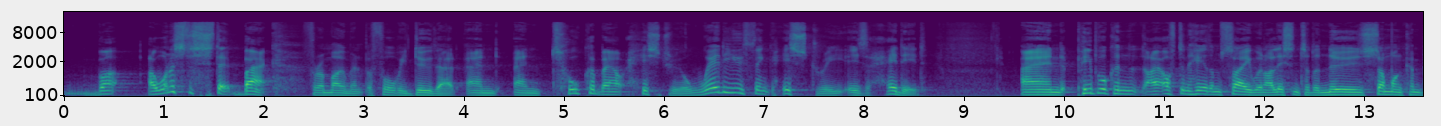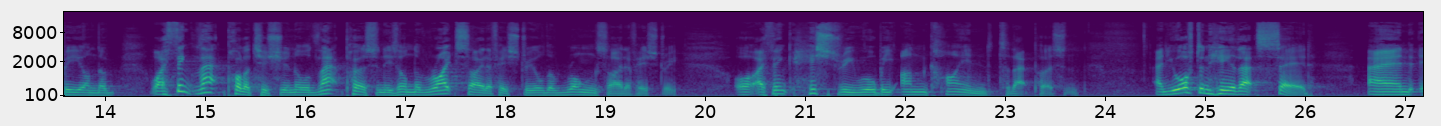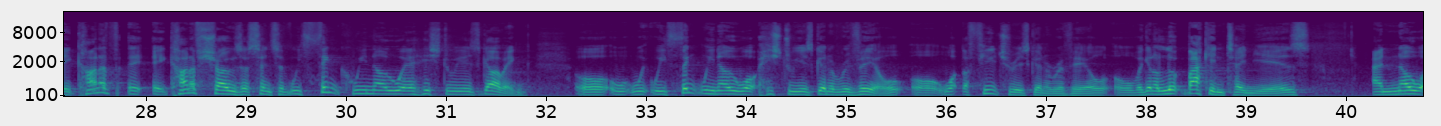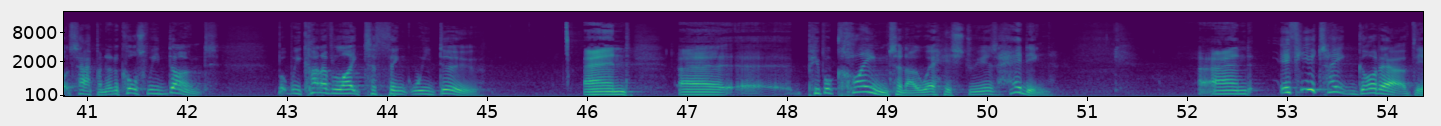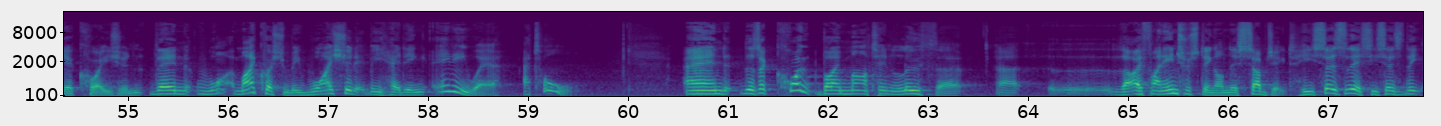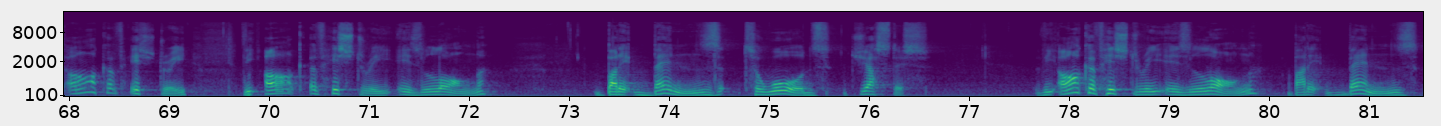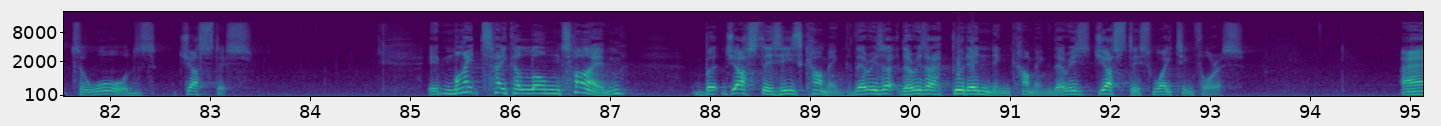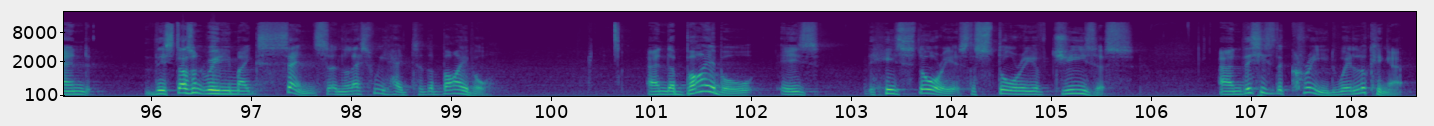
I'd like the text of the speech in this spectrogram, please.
But I want us to step back for a moment before we do that and, and talk about history, or where do you think history is headed? And people can, I often hear them say when I listen to the news, someone can be on the, well, I think that politician or that person is on the right side of history or the wrong side of history. Or I think history will be unkind to that person. And you often hear that said, and it kind of it, it, kind of shows a sense of we think we know where history is going or we, we think we know what history is going to reveal or what the future is going to reveal or we're going to look back in 10 years and know what's happened. And of course we don't. But we kind of like to think we do. And uh, people claim to know where history is heading. And if you take God out of the equation, then my question would be why should it be heading anywhere at all? And there's a quote by Martin Luther uh, that I find interesting on this subject. He says this He says, The arc of history, the arc of history is long, but it bends towards justice. The arc of history is long, but it bends towards justice. It might take a long time, but justice is coming. There is a, there is a good ending coming. There is justice waiting for us. And this doesn't really make sense unless we head to the Bible. And the Bible is his story, it's the story of Jesus. And this is the creed we're looking at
